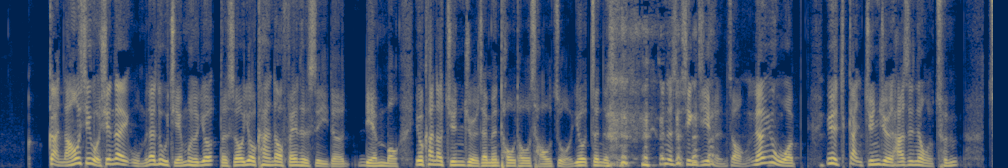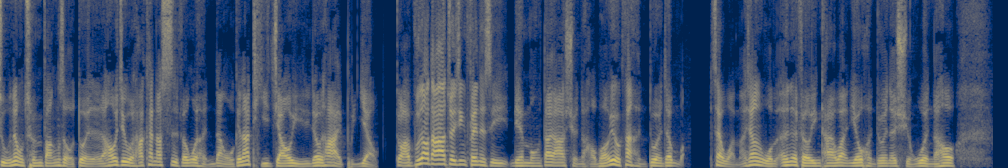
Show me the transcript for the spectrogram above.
干，然后结果现在我们在录节目的又的时候，又看到 Fantasy 的联盟，又看到 Ginger 在那边偷偷操作，又真的是 真的是心机很重。然后因为我因为干 Ginger 他是那种纯组那种纯防守队的，然后结果他看到四分位很烂，我跟他提交易，然后他还不要，对吧、啊？不知道大家最近 Fantasy 联盟大家选的好不好？因为我看很多人在玩在玩嘛，像我们 NFL in 台湾也有很多人在询问，然后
